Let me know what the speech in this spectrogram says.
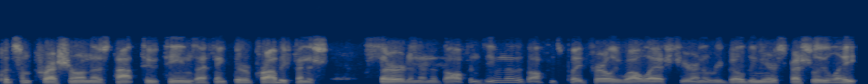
put some pressure on those top two teams. I think they'll probably finish third, and then the Dolphins. Even though the Dolphins played fairly well last year in a rebuilding year, especially late.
